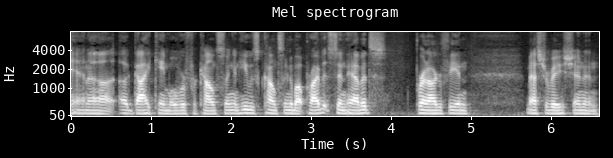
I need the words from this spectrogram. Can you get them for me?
and uh, a guy came over for counseling, and he was counseling about private sin habits, pornography, and masturbation. And,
